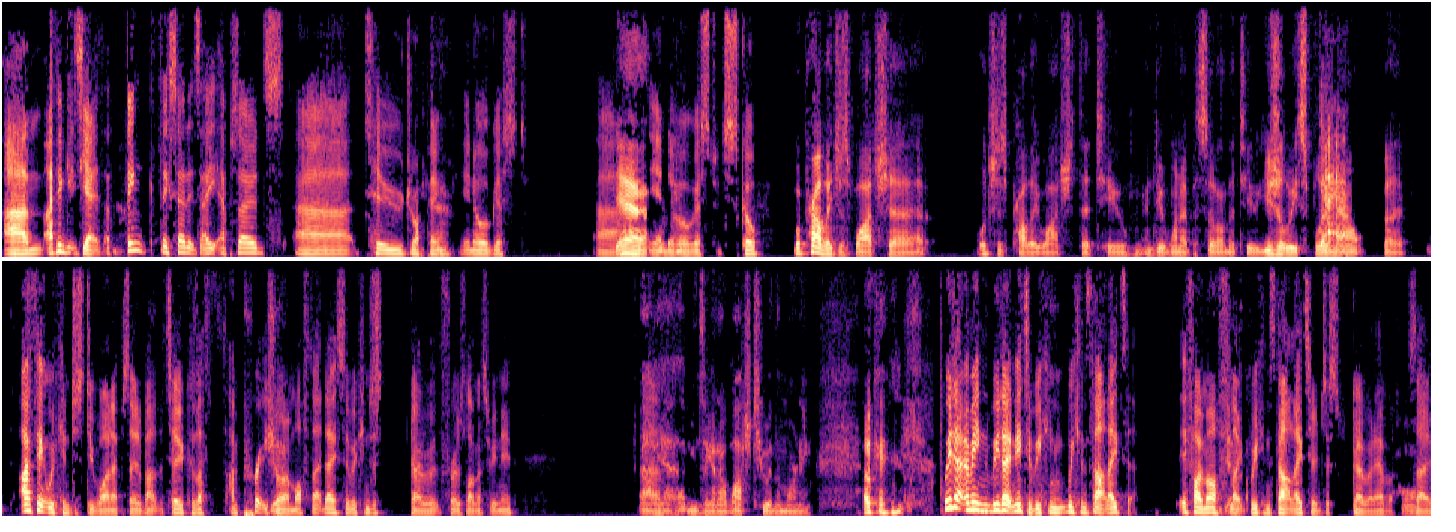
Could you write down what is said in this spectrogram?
Um, I think it's yeah. I think they said it's eight episodes. Uh, two dropping yeah. in August. Uh, yeah, the end of August, which is cool. We'll probably just watch. Uh, we'll just probably watch the two and do one episode on the two. Usually we split yeah. them out, but I think we can just do one episode about the two because I'm pretty sure yeah. I'm off that day, so we can just go for as long as we need. Oh um, yeah, that means I gotta watch two in the morning. Okay, we don't. I mean, we don't need to. We can. We can start later. If I'm off, yeah. like we can start later and just go whenever. Cool. So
